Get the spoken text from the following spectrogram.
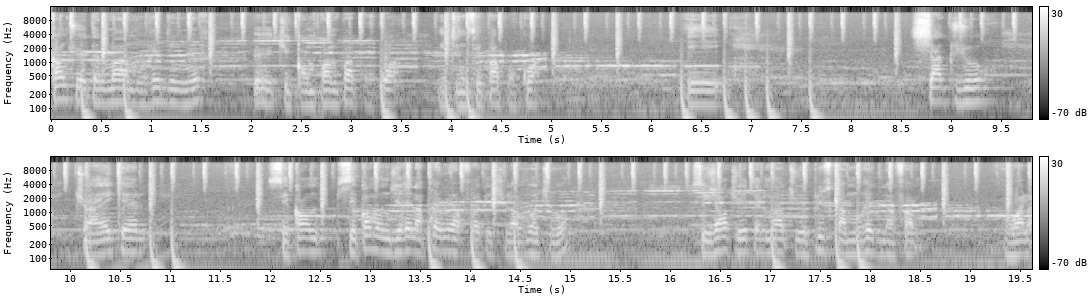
quand tu es tellement amoureux d'une meuf, euh, tu comprends pas pourquoi et tu ne sais pas pourquoi. Et chaque jour, tu es avec elle. C'est comme, comme on dirait la première fois que tu la vois, tu vois. C'est genre, tu es tellement, tu es plus qu'amoureux de la femme. Voilà.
